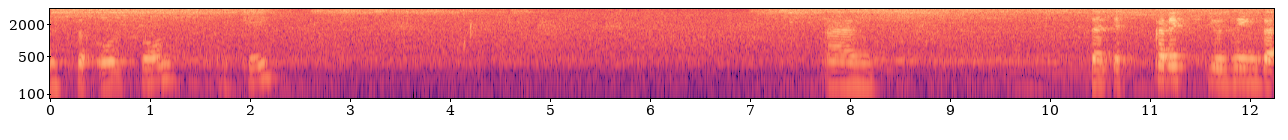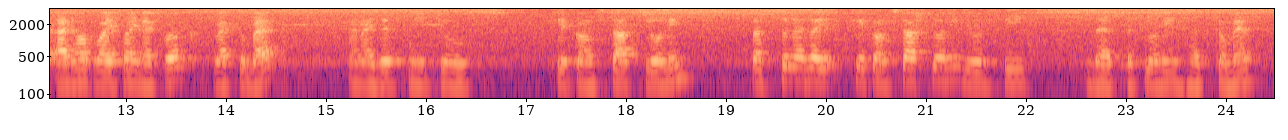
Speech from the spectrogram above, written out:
use the old phone. Okay and then it connects using the ad hoc Wi-Fi network back to back. And I just need to click on start cloning. So as soon as I click on start cloning you will see that the cloning has commenced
